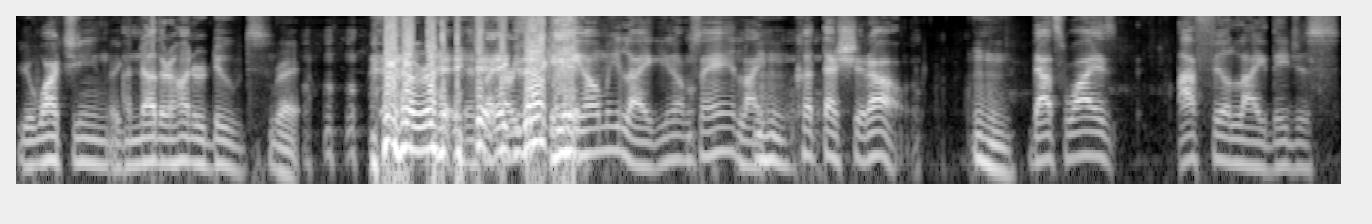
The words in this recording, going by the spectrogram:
You're watching another hundred dudes. Right. right. It's like, exactly. are you gay, homie? Like, you know what I'm saying? Like, mm-hmm. cut that shit out. Mm-hmm. That's why I feel like they just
